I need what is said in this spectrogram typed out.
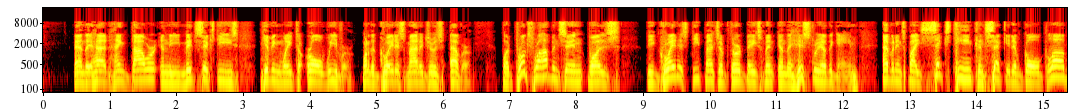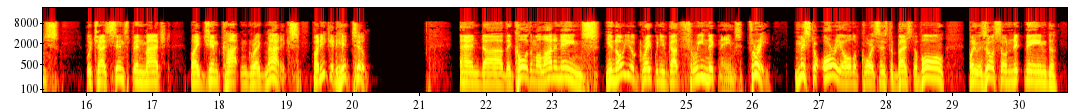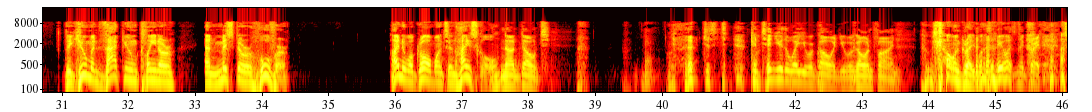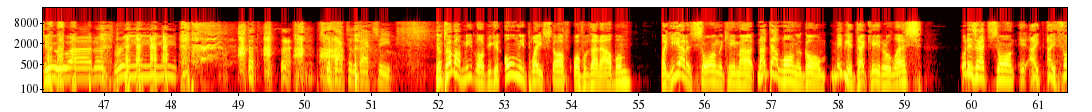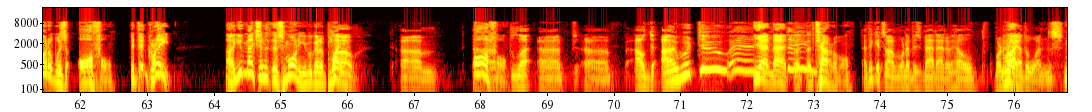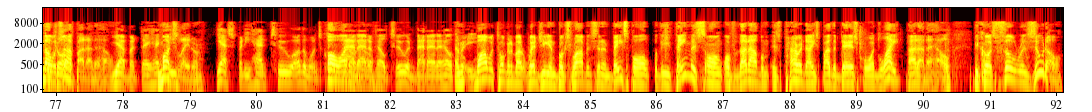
And they had Hank Bauer in the mid 60s giving way to Earl Weaver, one of the greatest managers ever. But Brooks Robinson was the greatest defensive third baseman in the history of the game, evidenced by 16 consecutive gold gloves, which has since been matched by Jim Cotton, Greg Maddux. But he could hit too. And uh, they called him a lot of names. You know you're great when you've got three nicknames. Three. Mr. Oriole, of course, is the best of all, but he was also nicknamed the human vacuum cleaner and Mr. Hoover. I knew a girl once in high school. No, don't. Just continue the way you were going. You were going fine. It was going great, wasn't it? it wasn't great. Two out of three. Let's go back to the back seat. You know, talk about Meatloaf. You could only play stuff off of that album. Like he had a song that came out not that long ago, maybe a decade or less. What is that song? I I thought it was awful. It did great. Uh, you mentioned it this morning. You were going to play. Oh, um, awful. Uh, le- uh, uh, I'll d- I would do anything. yeah, that uh, uh, terrible. I think it's on one of his Bat Out of Hell, one of Right. the other ones. No, it's all- not Bat Out of Hell. Yeah, but they had Much he- later. Yes, but he had two other ones called Oh, Bat Out know. of Hell Two and Bat Out of Hell And Three. while we're talking about Reggie and Brooks Robinson and baseball, the famous song off of that album is Paradise by the Dashboard Light, Bat Out of Hell, because Phil Rizzuto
